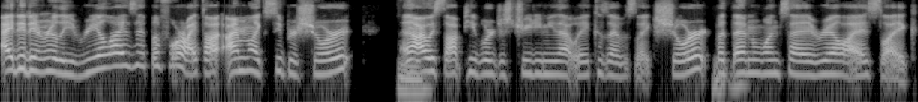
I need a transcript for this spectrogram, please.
i didn't really realize it before i thought i'm like super short mm. and i mm-hmm. always thought people were just treating me that way because i was like short mm. but mm-hmm. then once i realized like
